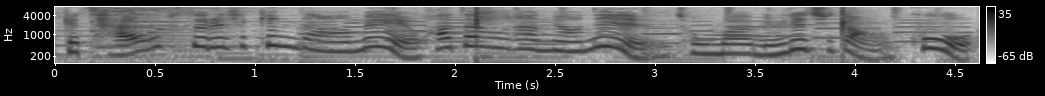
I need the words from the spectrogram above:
이렇게 잘 흡수를 시킨 다음에 화장을 하면은 정말 밀리지도 않고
